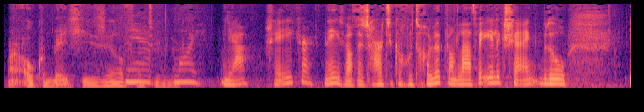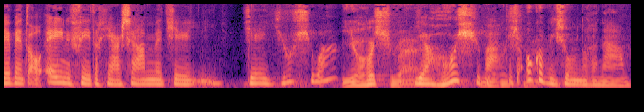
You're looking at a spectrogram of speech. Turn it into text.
maar ook een beetje jezelf ja, natuurlijk. Mooi. Ja, zeker. Nee, dat is hartstikke goed gelukt. Want laten we eerlijk zijn, ik bedoel... Jij bent al 41 jaar samen met je je Joshua? Jehoshua. Jehoshua. Dat is ook een bijzondere naam.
